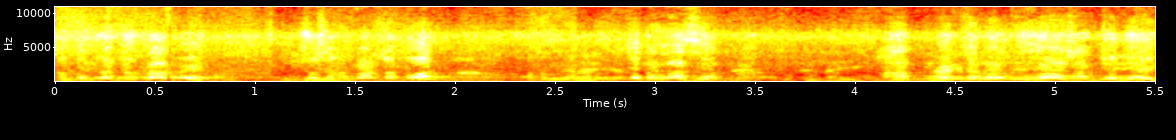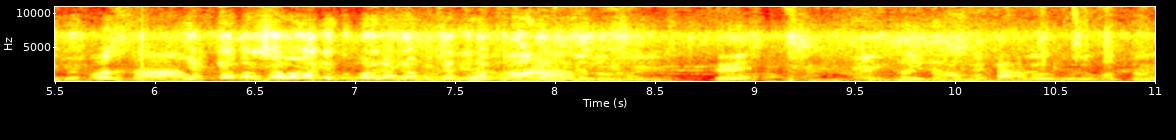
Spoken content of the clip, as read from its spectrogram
আপনি যত পাবেন আপনার তো বহুত চ্যানেল আছে আপনার। একটা কাটা আমি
